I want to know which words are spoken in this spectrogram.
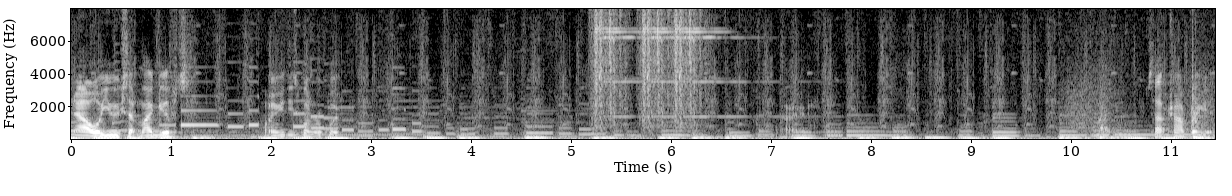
Now will you accept my gift? I want to get these one real quick. Alright. Stop trying to break it.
